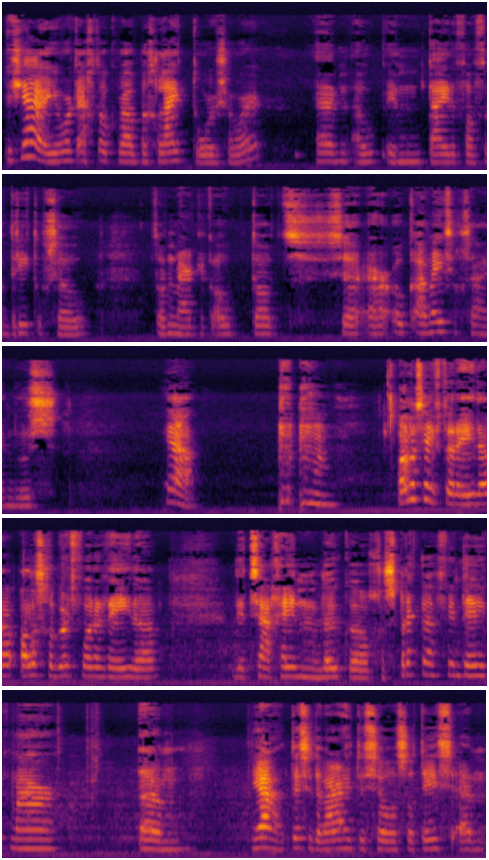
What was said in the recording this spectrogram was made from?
Dus ja, je wordt echt ook wel begeleid door ze hoor. En ook in tijden van verdriet of zo. Dan merk ik ook dat ze er ook aanwezig zijn. Dus ja. alles heeft een reden. Alles gebeurt voor een reden dit zijn geen leuke gesprekken, vind ik. Maar um, ja, tussen de waarheid is zoals dat is. En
